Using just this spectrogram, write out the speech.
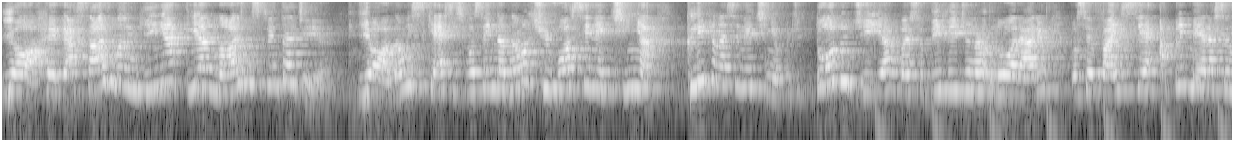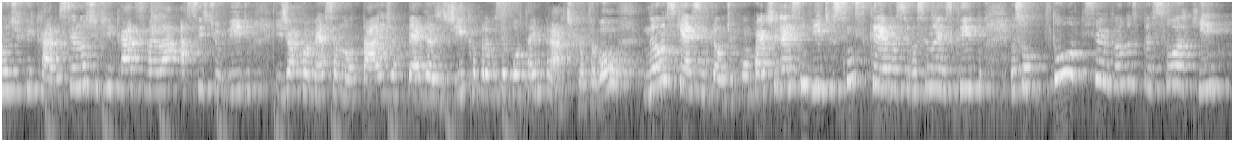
E ó, arregaçar as manguinhas e é nós nos 30 dias. E ó, não esquece, se você ainda não ativou a sinetinha, clica na sinetinha, porque todo dia vai subir vídeo no horário, você vai ser a primeira a ser notificada. Ser notificada, você vai lá, assiste o vídeo e já começa a anotar e já pega as dicas para você botar em prática, tá bom? Não esquece então de compartilhar esse vídeo, se inscreva se você não é inscrito. Eu só tô observando as pessoas aqui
